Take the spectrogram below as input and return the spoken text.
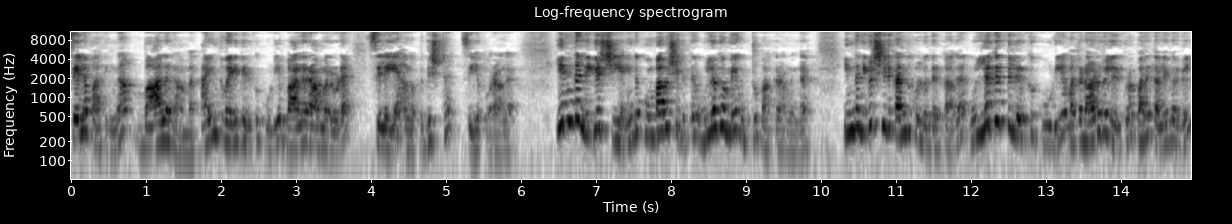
சிலை பாத்தீங்கன்னா பாலராமர். ஐந்து வயது இருக்கக்கூடிய பாலராமரோட சிலையை அங்க பிரதிஷ்டை செய்ய போறாங்க. இந்த நிகழ்ச்சியை இந்த கும்பாபிஷேகத்தை உலகமே உற்று பாக்குறாங்க இந்த நிகழ்ச்சியில கலந்து கொள்வதற்காக உலகத்தில் இருக்கக்கூடிய மற்ற நாடுகளில் இருக்கிற பல தலைவர்கள்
